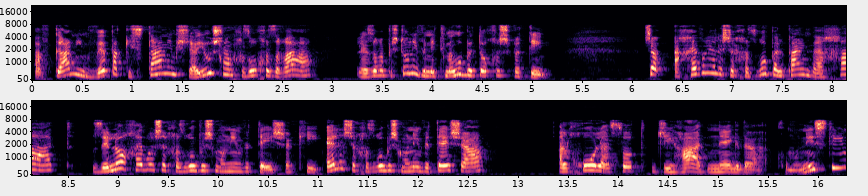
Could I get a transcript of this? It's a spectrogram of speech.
אפגנים ופקיסטנים שהיו שם, חזרו חזרה לאזור הפשטוני ונטמעו בתוך השבטים. עכשיו, החבר'ה האלה שחזרו ב-2001, זה לא החבר'ה שחזרו ב-89, כי אלה שחזרו ב-89 הלכו לעשות ג'יהאד נגד הקומוניסטים,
